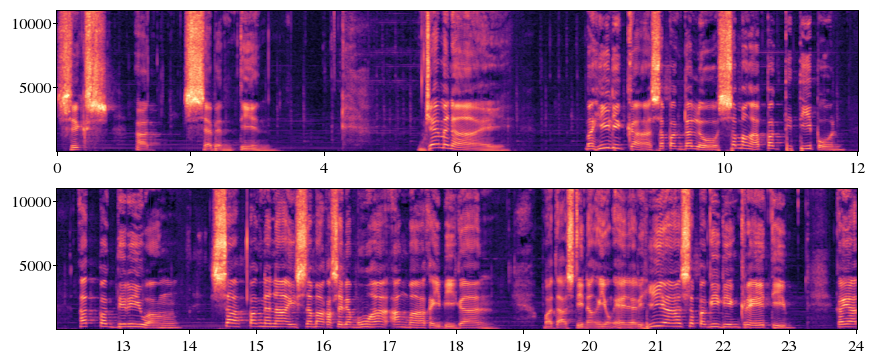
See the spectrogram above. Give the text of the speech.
6, at 17. Gemini, mahilig ka sa pagdalo sa mga pagtitipon at pagdiriwang sa pagnanais na makasalamuha ang mga kaibigan. Mataas din ang iyong enerhiya sa pagiging creative, kaya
